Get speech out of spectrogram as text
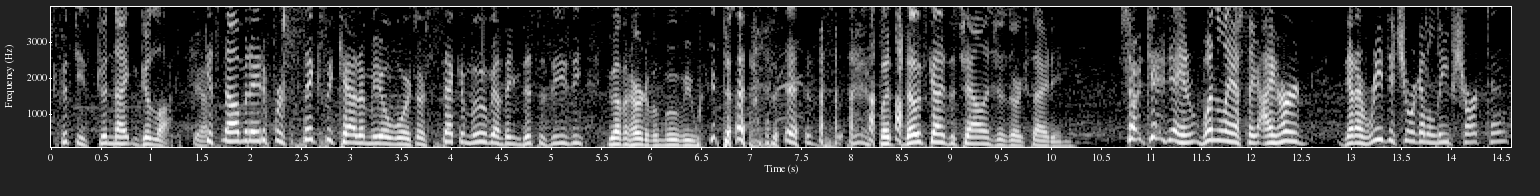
50s Good Night and Good Luck. Yeah. Gets nominated for six Academy Awards. Our second movie. I'm thinking this is easy. You haven't heard of a movie we've done since. but those kinds of challenges are exciting. So, and one last thing, I heard. Did I read that you were going to leave Shark Tank?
